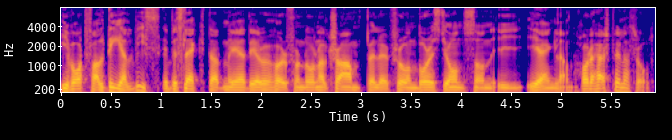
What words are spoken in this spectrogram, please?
i vart fall delvis är besläktad med det du hör från Donald Trump eller från Boris Johnson i, i England. Har det här spelat roll?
